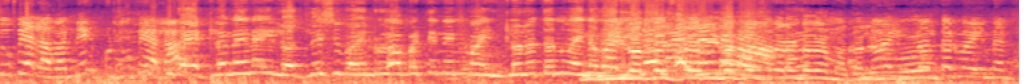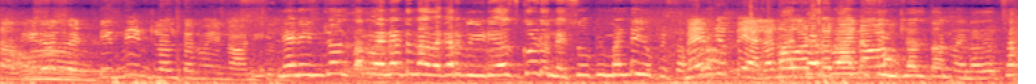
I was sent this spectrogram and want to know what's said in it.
చూపియాలి అవన్నీ? ఇప్పుడు చూపియాలా? ఎట్లనైనా వీళ్ళు వదిలేసి పోయినరు కాబట్టి నేను మా ఇంట్లో తను పోయినా మరి వీళ్ళు ఇంట్లో వదిలేసిపోయారు, వీళ్ళు పోయినా. వదిలేసిపోయారంటవే మా తల్లి అన్న నువ్వు. ఇంట్లో పోయిందంట వీడియోలు పెట్టింది ఇంట్లో పోయినా అంటుంది నేను ఇంట్లో తను పోయినట్టు నా దగ్గర వీడియోస్ కూడా ఉన్నాయి. చూపిమంటే చూపిస్తాను మేము చూపియాలా? నువ్వు మధ్య వాట్సాప్ ప్రాసెస్ అయినా? ఇంట్లో తను పోయినా తెలుసా?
